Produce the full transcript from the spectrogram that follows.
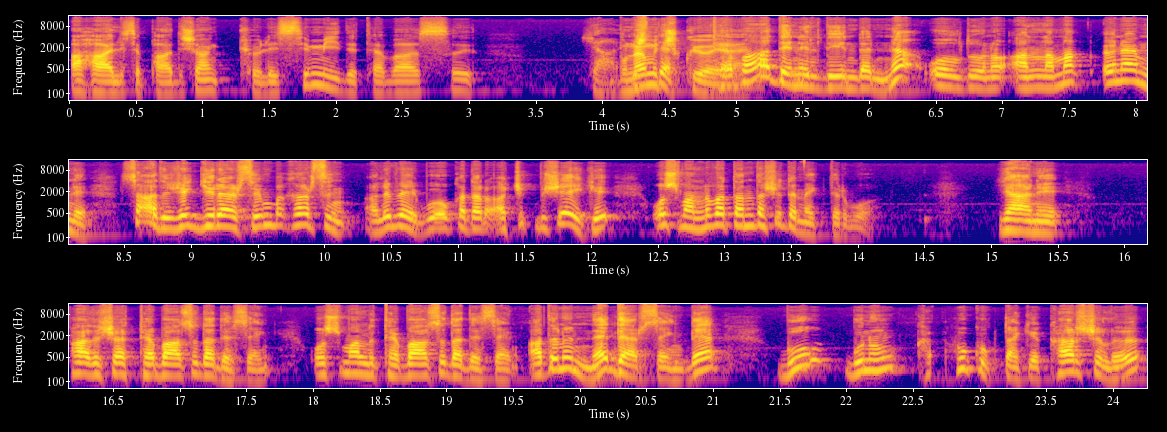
ahalisi padişahın kölesi miydi, tebaası? Ya Buna mı işte çıkıyor yani? tebaa denildiğinde ne olduğunu anlamak önemli. Sadece girersin bakarsın. Ali Bey bu o kadar açık bir şey ki Osmanlı vatandaşı demektir bu. Yani padişah tebaası da desen, Osmanlı tebaası da desen, adını ne dersen de bu bunun hukuktaki karşılığı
